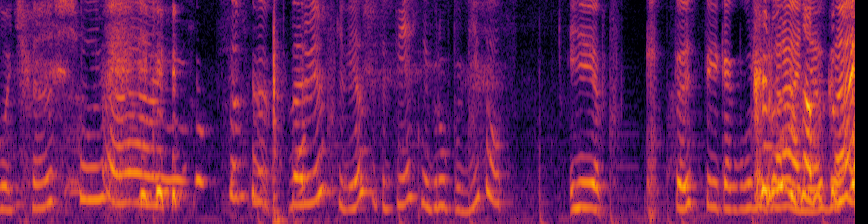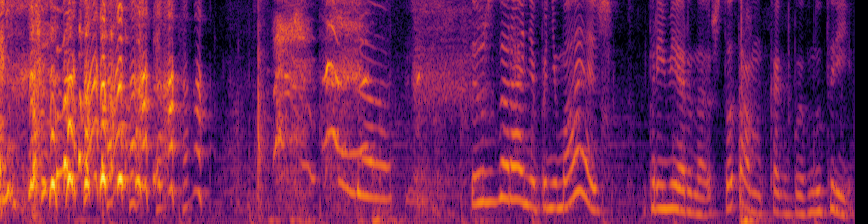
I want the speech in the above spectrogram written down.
Очень хорошо. А, Собственно, норвежский лес — это песня группы Битлз. И, то есть, ты как бы уже заранее замкнулся. знаешь. Да. Ты уже заранее понимаешь примерно, что там как бы внутри.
